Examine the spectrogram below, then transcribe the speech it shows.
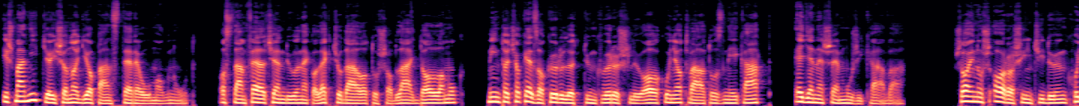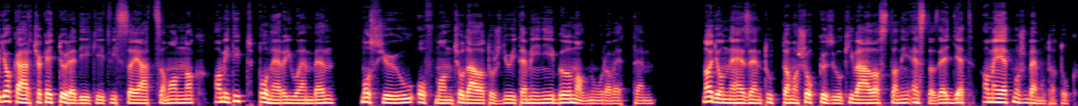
és már nyitja is a nagy japán sztereomagnót. Aztán felcsendülnek a legcsodálatosabb lágy dallamok, mintha csak ez a körülöttünk vöröslő alkonyat változnék át egyenesen muzsikává. Sajnos arra sincs időnk, hogy akár csak egy töredékét visszajátszam annak, amit itt Ponerjuenben, Monsieur Hoffman csodálatos gyűjteményéből magnóra vettem. Nagyon nehezen tudtam a sok közül kiválasztani ezt az egyet, amelyet most bemutatok.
